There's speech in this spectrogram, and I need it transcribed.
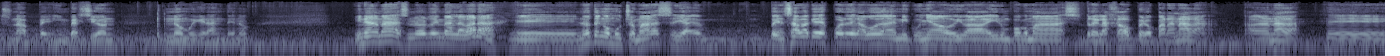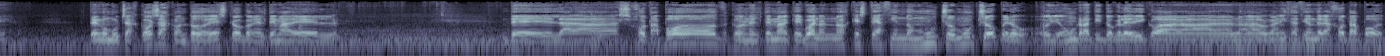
es una inversión no muy grande, ¿no? Y nada más, no os doy más la vara, eh, no tengo mucho más. pensaba que después de la boda de mi cuñado iba a ir un poco más relajado, pero para nada, para nada. Eh, tengo muchas cosas con todo esto, con el tema del de las JPod, con el tema que, bueno, no es que esté haciendo mucho, mucho, pero oye, un ratito que le dedico a la organización de la JPod,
